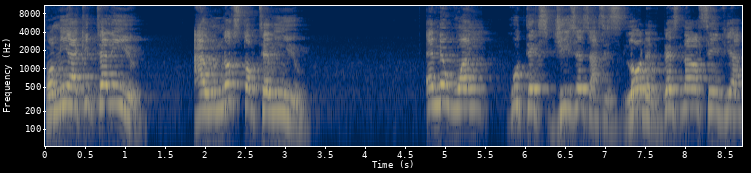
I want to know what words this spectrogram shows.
For me, I keep telling you. I will not stop telling you. Anyone who takes Jesus as his Lord and personal Savior,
